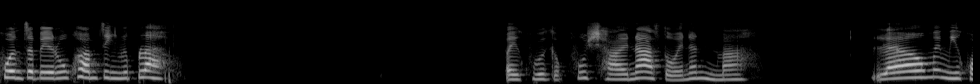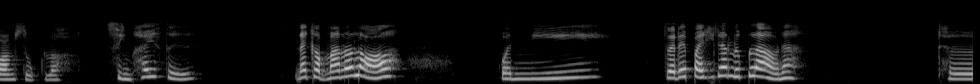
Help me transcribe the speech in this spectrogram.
ควรจะไปรู้ความจริงหรือเปล่า ไปคุยกับผู้ชายหน้าสวยนั่นมา แล้วไม่มีความสุขเหรอ สิงไพ่สือนายกลับมาแล้วเหรอ วันนี้จะได้ไปที่นั่นหรือเปล่านะ เธอ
